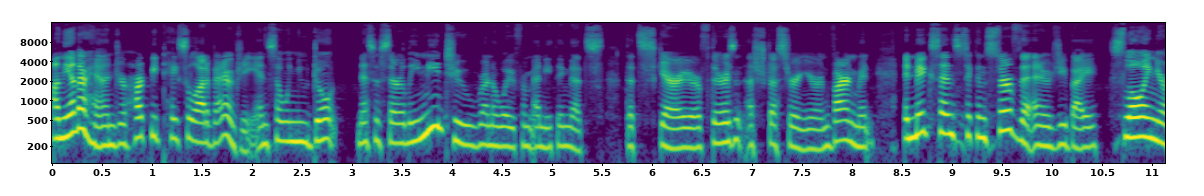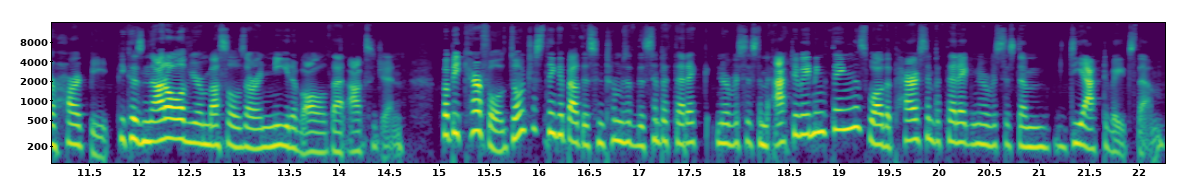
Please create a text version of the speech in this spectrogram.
On the other hand, your heartbeat takes a lot of energy, and so when you don't necessarily need to run away from anything that's that's scary or if there isn't a stressor in your environment, it makes sense to conserve that energy by slowing your heartbeat because not all of your muscles are in need of all of that oxygen. But be careful. Don't just think about this in terms of the sympathetic nervous system activating things while the parasympathetic nervous system deactivates them.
